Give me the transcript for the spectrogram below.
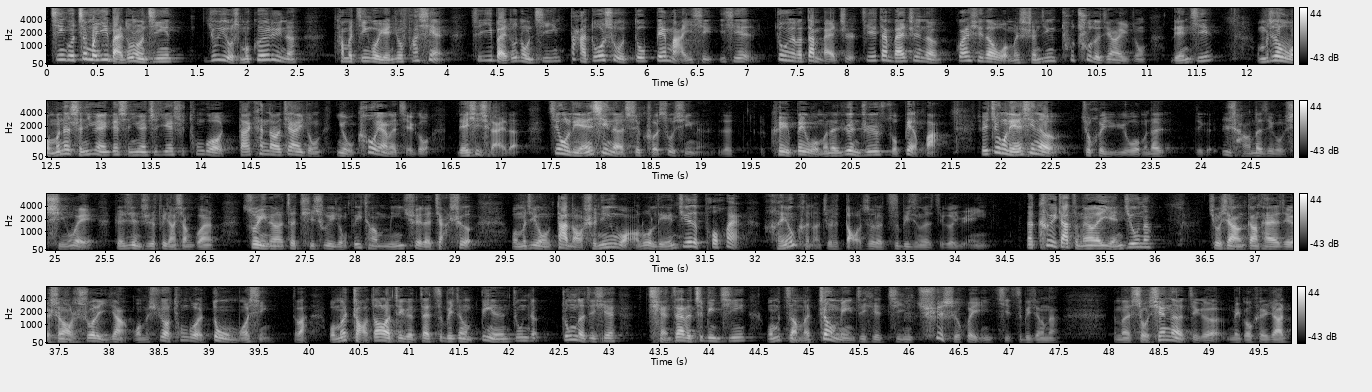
经过这么一百多种基因，又有什么规律呢？他们经过研究发现，这一百多种基因大多数都编码一些一些重要的蛋白质。这些蛋白质呢，关系到我们神经突触的这样一种连接。我们知道，我们的神经元跟神经元之间是通过大家看到这样一种纽扣一样的结构联系起来的。这种联系呢是可塑性的，呃，可以被我们的认知所变化。所以这种联系呢，就会与我们的这个日常的这种行为跟认知非常相关。所以呢，这提出了一种非常明确的假设：我们这种大脑神经网络连接的破坏，很有可能就是导致了自闭症的这个原因。那科学家怎么样来研究呢？就像刚才这个沈老师说的一样，我们需要通过动物模型，对吧？我们找到了这个在自闭症病人中的中的这些潜在的致病基因，我们怎么证明这些基因确实会引起自闭症呢？那么首先呢，这个美国科学家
